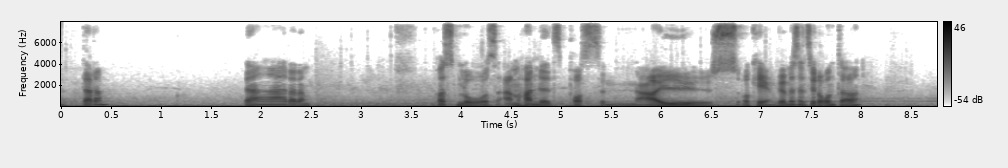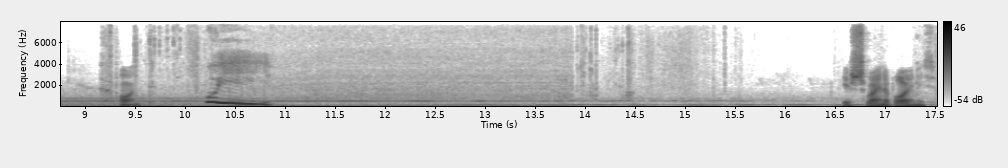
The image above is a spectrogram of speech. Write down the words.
Dam, dadam. Da, da, dam. Kostenlos am Handelsposten. Nice. Okay, wir müssen jetzt wieder runter. Und. Hui. Die Schweine brauche ich nicht.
